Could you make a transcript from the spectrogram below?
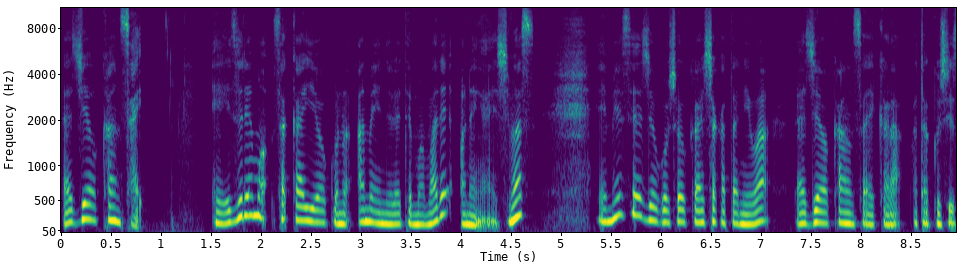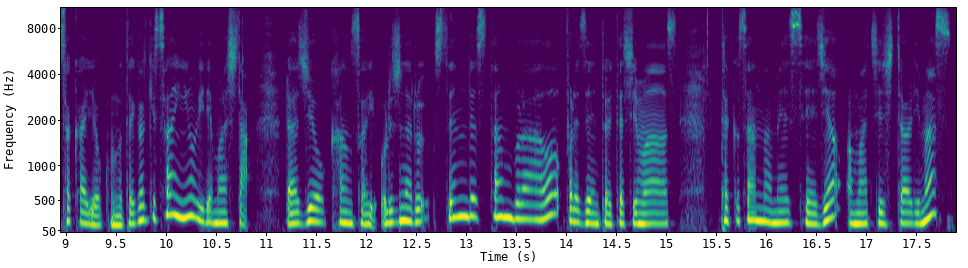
ラジオ関西。えいずれも、坂井陽子の雨に濡れてままでお願いします、えメッセージをご紹介した方には、ラジオ関西から私、坂井陽子の手書きサインを入れました。ラジオ関西オリジナルステンレスタンブラーをプレゼントいたします。たくさんのメッセージをお待ちしております。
